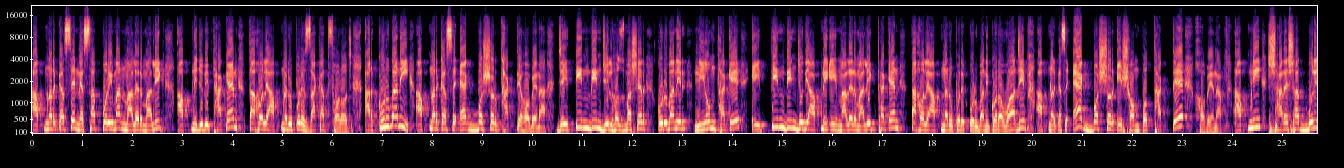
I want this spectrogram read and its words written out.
আপনার কাছে নেশাব পরিমাণ মালের মালিক, আপনি যদি থাকেন, তাহলে আপনার উপরে জাকাত ফরজ। আর কুরবানি আপনার কাছে এক বছর থাকতে হবে না। যেই তিন দিন জিলহজ মাসের কুরবানির নিয়ম থাকে, এই তিন দিন যদি আপনি এই মালের মালিক থাকেন, তাহলে আপনার উপরে কোরবানি করা ওয়াজিব। আপনার কাছে এক বছর এই সম্পদ থাকতে হবে না। আপনি সাড়ে সাত বড়ি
